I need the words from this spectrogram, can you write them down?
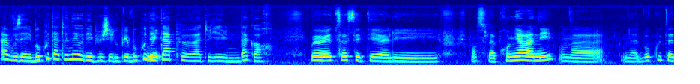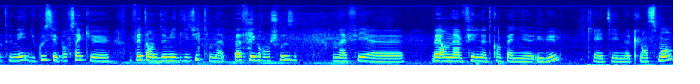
Ah, vous avez beaucoup tâtonné au début, j'ai loupé beaucoup d'étapes euh, atelier 1, d'accord. Oui, oui, ça c'était euh, les... Je pense la première année, on a, on a beaucoup tâtonné. Du coup, c'est pour ça que, en fait, en 2018, on n'a pas fait grand-chose. On a fait... Ben, on a fait notre campagne Ulule, qui a été notre lancement.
